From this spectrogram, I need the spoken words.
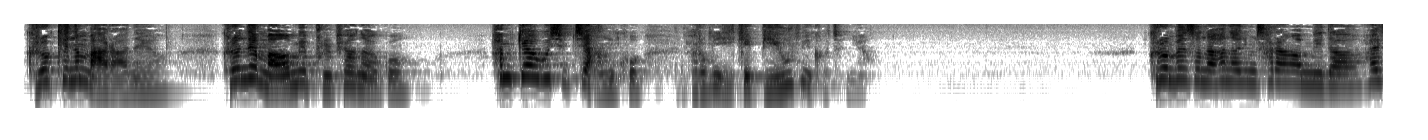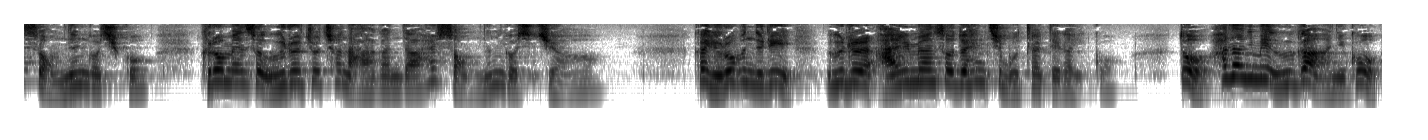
그렇게는 말 안 해요. 그런데 마음이 불편하고, 함께하고 싶지 않고, 여러분 이게 미움이거든요. 그러면서는 하나님 사랑합니다. 할 수 없는 것이고, 그러면서 의를 쫓아 나아간다. 할 수 없는 것이죠. 그러니까 여러분들이 의를 알면서도 행치 못할 때가 있고, 또 하나님의 의가 아니고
